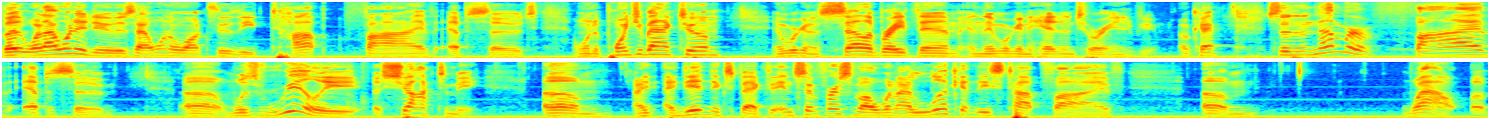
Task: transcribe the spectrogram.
But what I want to do is I want to walk through the top five episodes. I want to point you back to them, and we're going to celebrate them, and then we're going to head into our interview. Okay. So the number five episode uh, was really a shock to me. Um, I, I, didn't expect it. And so first of all, when I look at these top five, um, wow, uh,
